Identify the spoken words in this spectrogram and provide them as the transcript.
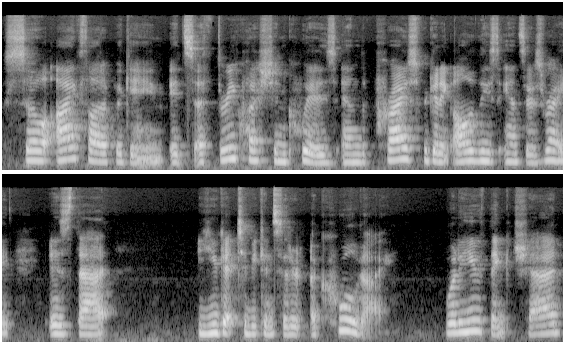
So I've thought up a game. It's a three question quiz, and the prize for getting all of these answers right is that you get to be considered a cool guy. What do you think, Chad?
